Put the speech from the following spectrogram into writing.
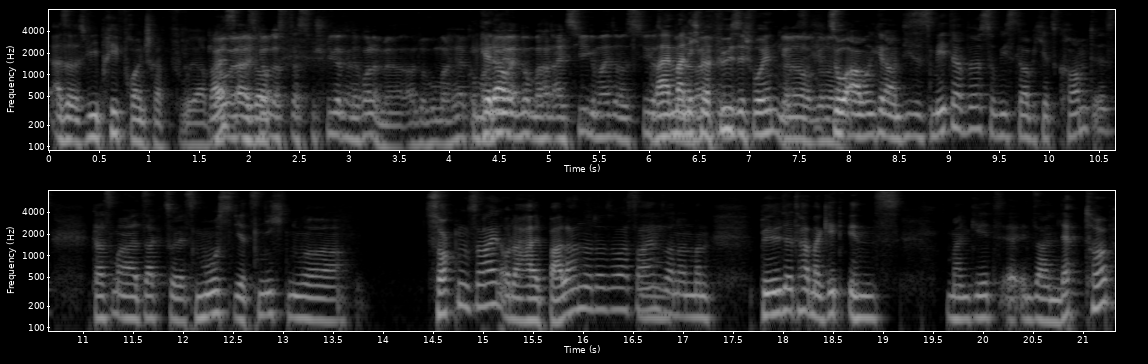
also es ist wie Brieffreundschaft früher, Ich weißt ja, ich also, glaube, das, das spielt gar keine Rolle mehr. Also wo man herkommt, Genau. man, ja nur, man hat ein Ziel, gemeinsames Ziel. weil man nicht mehr physisch wohin muss. Genau, genau. So, aber und genau, und dieses Metaverse, so wie es glaube ich jetzt kommt, ist, dass man halt sagt, so es muss jetzt nicht nur zocken sein oder halt ballern oder sowas sein, Mhm. sondern man bildet halt, man geht ins, man geht äh, in seinen Laptop,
